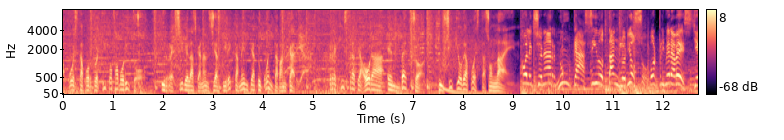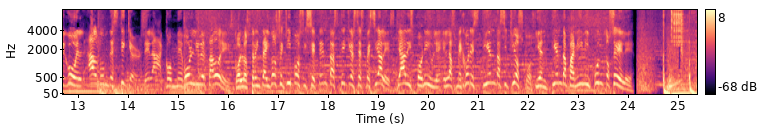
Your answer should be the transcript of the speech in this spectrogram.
Apuesta por tu equipo favorito y recibe las ganancias directamente a tu cuenta bancaria. Regístrate ahora en Betson, tu sitio de apuestas online. Coleccionar nunca ha sido tan glorioso. Por primera vez llegó el álbum de stickers de la Conmebol Libertadores con los 32 equipos y 70 stickers especiales ya disponible en las mejores tiendas y kioscos y en tiendapanini.cl. Betson.com,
